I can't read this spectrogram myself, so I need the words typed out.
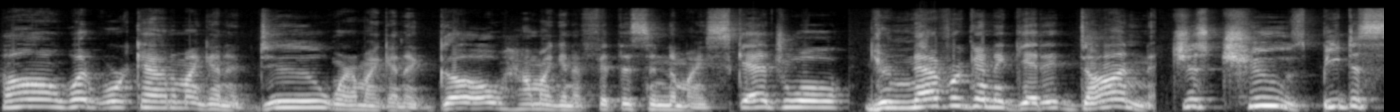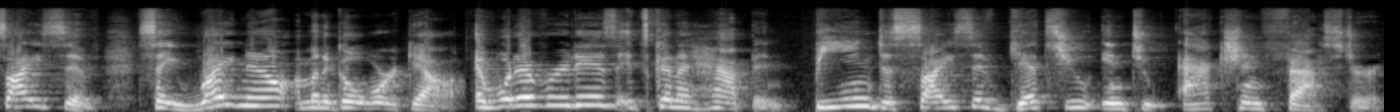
oh, what workout am I gonna do? Where am I gonna go? How am I gonna fit this into my schedule? You're never gonna get it done. Just choose, be decisive. Say, right now, I'm gonna go work out. And whatever it is, it's gonna happen. Being decisive gets you into action faster.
